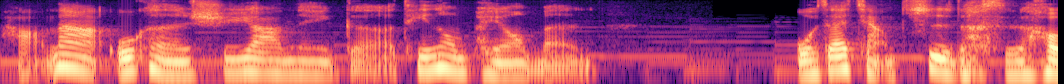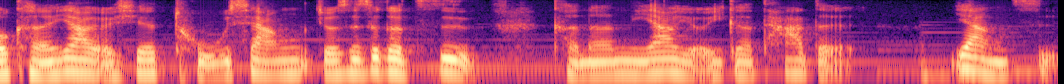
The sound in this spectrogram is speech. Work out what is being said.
好，那我可能需要那个听众朋友们，我在讲字的时候，可能要有一些图像，就是这个字，可能你要有一个它的样子，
